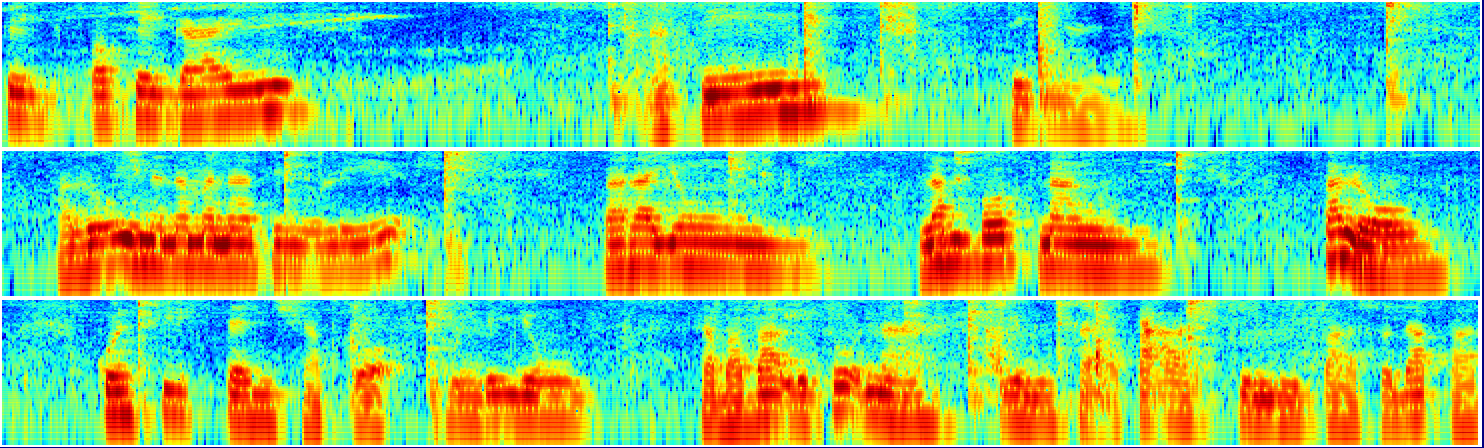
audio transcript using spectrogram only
Okay, okay guys. Ating tignan. Haluin na naman natin uli para yung lambot ng talong, consistent siya po. Hindi yung sa baba luto na, yung sa taas hindi pa. So dapat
